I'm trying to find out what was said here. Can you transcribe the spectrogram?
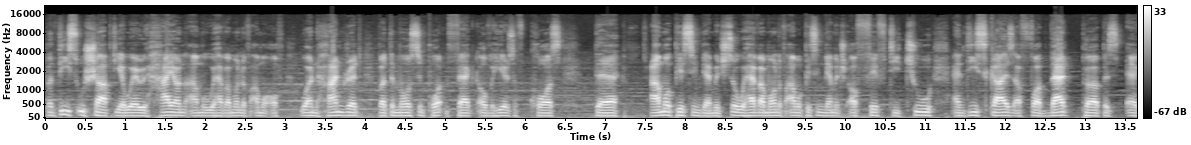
But these Ushabti are very high on armor. We have amount of armor of 100 but the most important fact over here is of course the armor piercing damage. So we have amount of armor piercing damage of 52 and these guys are for that purpose uh,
